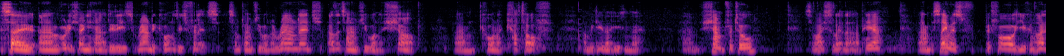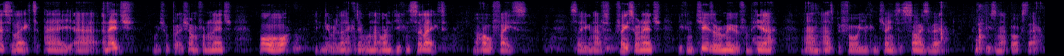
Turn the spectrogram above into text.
So um, I've already shown you how to do these rounded corners, these fillets. Sometimes you want a round edge, other times you want a sharp um, corner cut off, and we do that using the um, chamfer tool. So I select that up here. Um, same as before, you can either select a uh, an edge, which will put a chamfer on an edge, or you can get rid of that because I don't want that one. You can select a whole face. So you can have face or an edge. You can choose or remove it from here, and as before, you can change the size of it using that box there.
